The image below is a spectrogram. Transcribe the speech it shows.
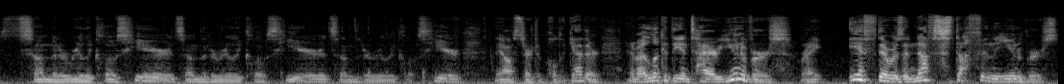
some that are really close here, and some that are really close here, and some that are really close here. They all start to pull together. And if I look at the entire universe, right, if there was enough stuff in the universe,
